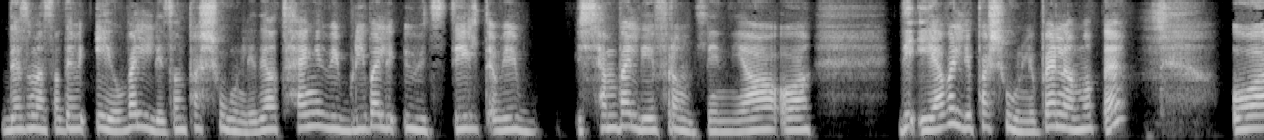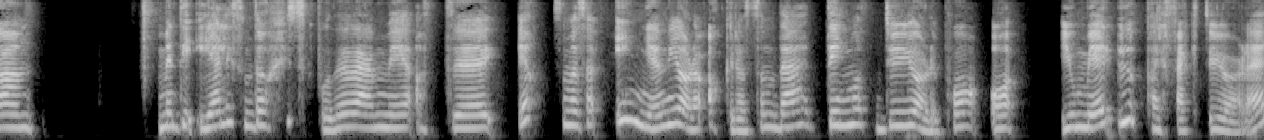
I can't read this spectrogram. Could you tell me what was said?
Det som jeg sa, det er jo veldig sånn personlig, det å tegne. Vi blir veldig utstilt, og vi kommer veldig i frontlinja. og Det er veldig personlig på en eller annen måte. Og, men det er liksom det å huske på det der med at ja, som jeg sa, ingen gjør det akkurat som deg. Den måten du gjør det på, og jo mer uperfekt du gjør det,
